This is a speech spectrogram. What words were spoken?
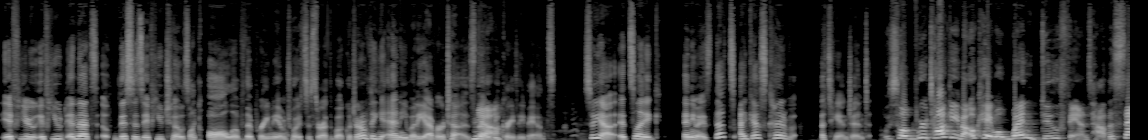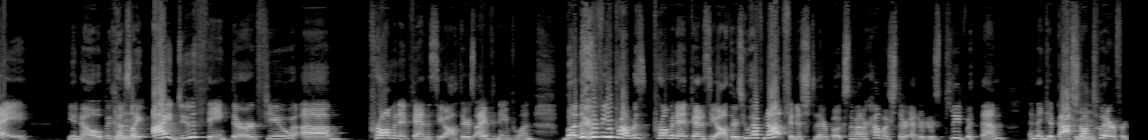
If you, if you, and that's, this is if you chose like all of the premium choices throughout the book, which I don't think anybody ever does. That yeah. would be crazy pants. So yeah, it's like, anyways, that's, I guess, kind of a tangent. So we're talking about okay, well, when do fans have a say? You know, because mm-hmm. like I do think there are a few um, prominent fantasy authors. I've named one, but there are a few prom- prominent fantasy authors who have not finished their books, no matter how much their editors plead with them and then get bashed mm-hmm. on Twitter for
